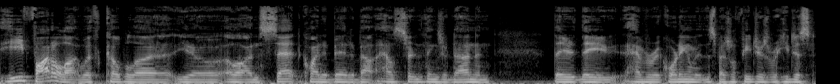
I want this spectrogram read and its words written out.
he fought a lot with Coppola, you know, on set quite a bit about how certain things are done, and they they have a recording of it in special features where he just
